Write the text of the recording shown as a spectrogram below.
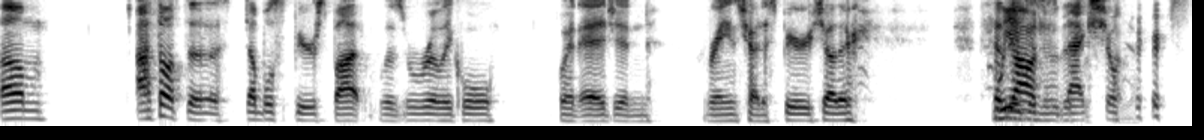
Um, I thought the double spear spot was really cool when Edge and Reigns try to spear each other. We all knew smack shoulders.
